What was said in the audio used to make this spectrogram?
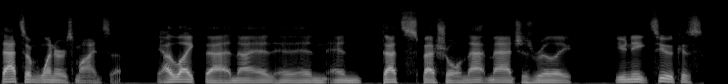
That's a winner's mindset. I like that, and I, and and that's special. And that match is really unique too, because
